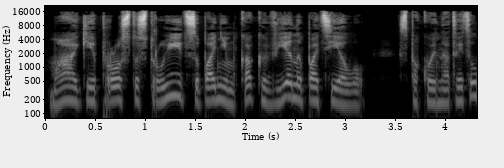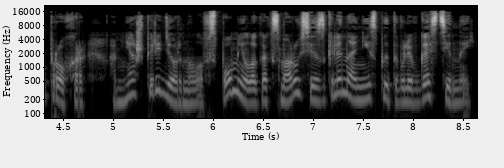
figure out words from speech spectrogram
Магия просто струится по ним, как вены по телу», — спокойно ответил Прохор, а меня аж передернуло, вспомнила, как с Марусей заклинания испытывали в гостиной.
